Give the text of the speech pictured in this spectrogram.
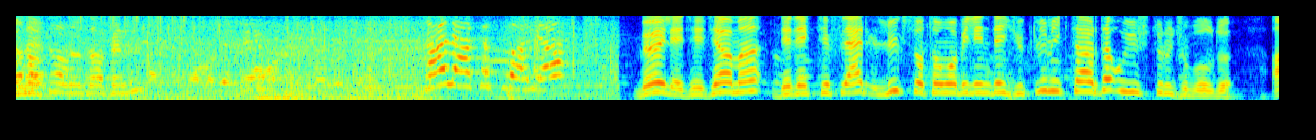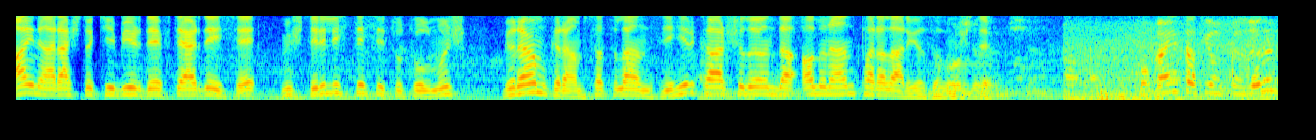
gözaltına alırız hanımefendi? Ne alakası var ya? Böyle dedi ama dedektifler lüks otomobilinde yüklü miktarda uyuşturucu buldu. Aynı araçtaki bir defterde ise müşteri listesi tutulmuş, gram gram satılan zehir karşılığında alınan paralar yazılmıştı. Kokain satıyor musunuz öyle mi?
